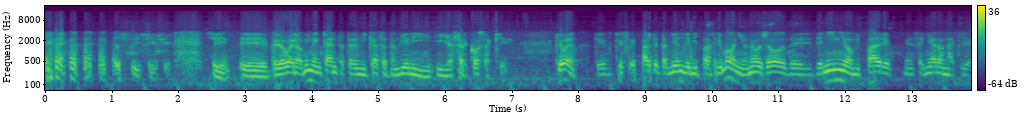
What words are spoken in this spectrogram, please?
sí, sí, sí. sí. Eh, pero bueno, a mí me encanta estar en mi casa también y, hacer cosas que, que bueno, que, fue parte también de mi patrimonio, ¿no? Yo de, niño, mis padres me enseñaron a que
